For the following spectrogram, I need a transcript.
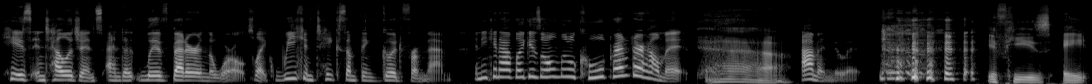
his intelligence and to live better in the world like we can take something good from them and he can have like his own little cool predator helmet Yeah. i'm into it If he's eight,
